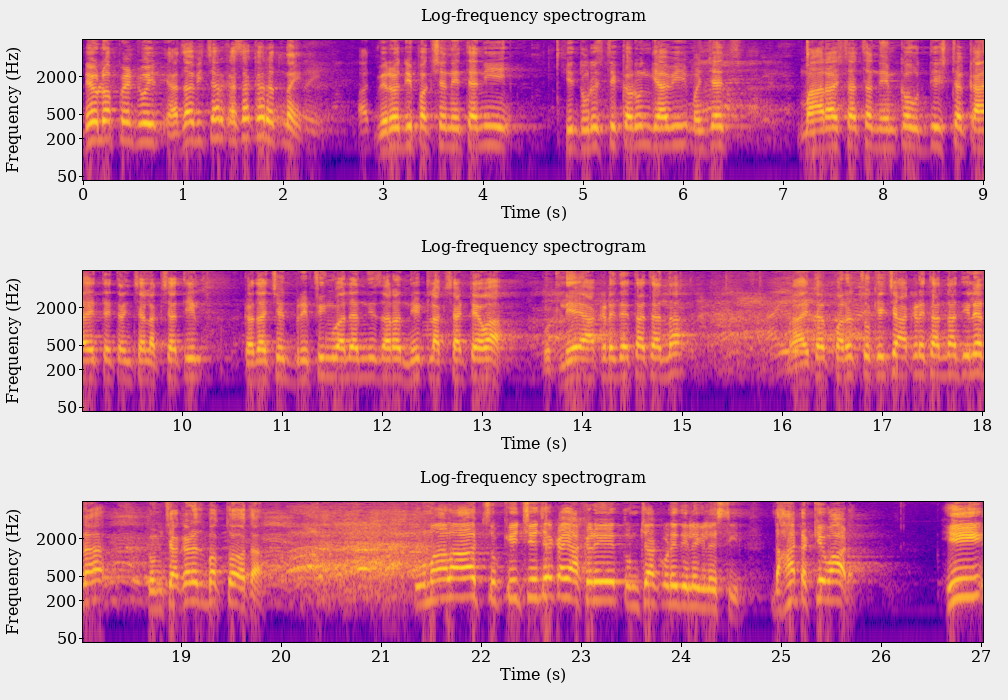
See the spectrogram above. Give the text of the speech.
डेव्हलपमेंट होईल ह्याचा विचार कसा करत नाही. विरोधी पक्ष नेत्यांनी ही दुरुस्ती करून घ्यावी म्हणजेच महाराष्ट्राचं नेमकं उद्दिष्ट काय ते त्यांच्या लक्षात येईल. कदाचित ब्रीफिंगवाल्यांनी जरा नीट लक्षात ठेवा. कुठलेही आकडे देता त्यांना. नाहीतर परत चुकीचे आकडे त्यांना दिले ना तुमच्याकडेच बघतो आता. तुम्हाला चुकीचे जे काही आकडे तुमच्याकडे दिले गेले असतील दहा टक्के वाढ. ही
